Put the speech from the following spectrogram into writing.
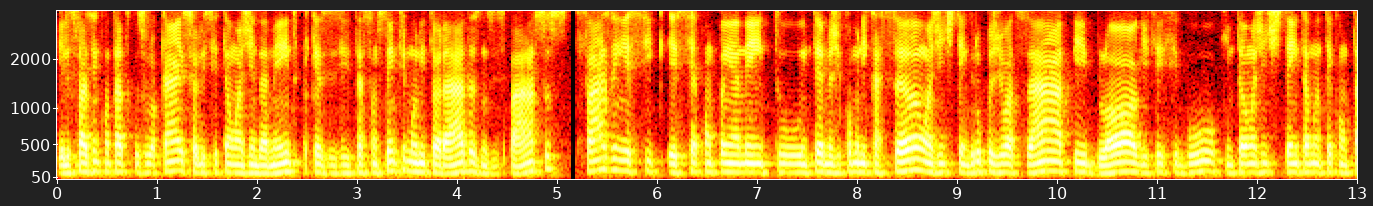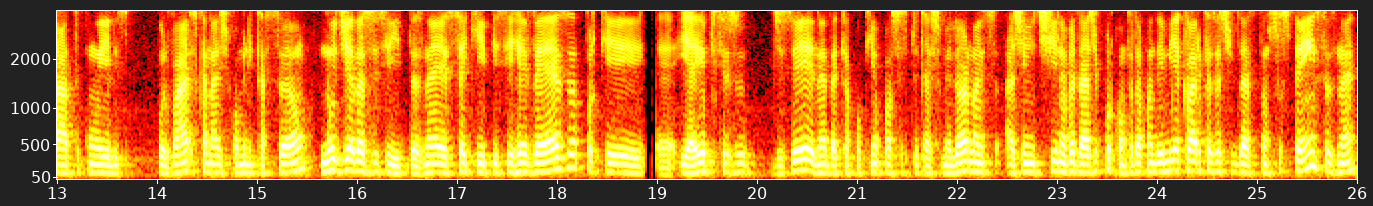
Eles fazem contato com os locais, solicitam um agendamento, porque as visitas são sempre monitoradas nos espaços. Fazem esse, esse acompanhamento em termos de comunicação, a gente tem grupos de WhatsApp, blog, Facebook, então a gente tenta manter contato com eles por vários canais de comunicação. No dia das visitas, né, essa equipe se reveza, porque, é, e aí eu preciso dizer, né, daqui a pouquinho eu posso explicar isso melhor, mas a gente, na verdade, por conta da pandemia, é claro que as atividades estão suspensas, né?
